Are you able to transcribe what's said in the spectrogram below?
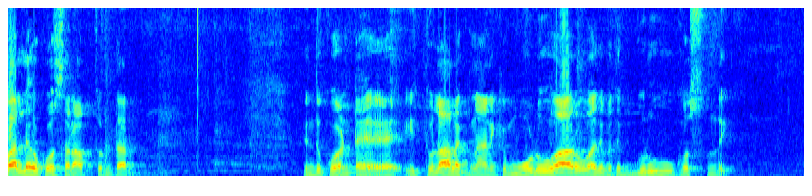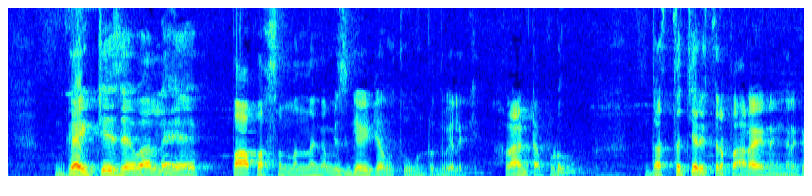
వాళ్ళే ఒక్కోసారి ఆపుతుంటారు. ఎందుకు అంటే ఈ తులాలగ్నానికి మూడు ఆరు అధిపతి గురువుకి వస్తుంది గైడ్ చేసే వాళ్ళే పాప సంబంధంగా మిస్గైడ్ అవుతూ ఉంటుంది వీళ్ళకి. అలాంటప్పుడు దత్త చరిత్ర పారాయణం కనుక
